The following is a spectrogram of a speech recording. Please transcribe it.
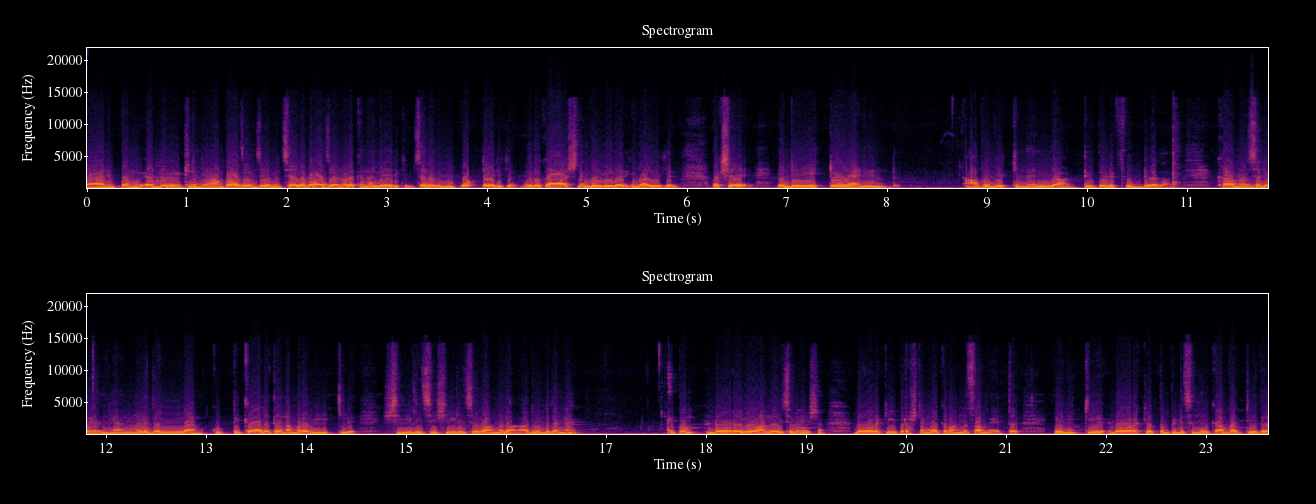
ഞാനിപ്പം എന്റെ വീട്ടിൽ ഞാൻ പാചകം ചെയ്യുമ്പോൾ ചില പാചകങ്ങളൊക്കെ നല്ലതായിരിക്കും ചിലതൊന്നും പൊട്ടായിരിക്കും ഒരു കാശിനും കൊള്ളൂലായിരിക്കും വായി വയ്ക്കാൻ പക്ഷേ എന്റെ ഏറ്റവും അനിയനുണ്ട്. അവൻ വെക്കുന്ന എല്ലാ അടിപൊളി ഫുഡുകളാണ്. കാരണം വെച്ചാൽ ഞങ്ങളിതെല്ലാം കുട്ടിക്കാലത്തെ നമ്മുടെ വീട്ടിൽ ശീലിച്ച് ശീലിച്ച് വന്നതാണ്. അതുകൊണ്ട് തന്നെ ഇപ്പം ഡോറ വിവാഹം കഴിച്ചതിന് ശേഷം ഡോറയ്ക്ക് ഈ പ്രശ്നങ്ങളൊക്കെ വന്ന സമയത്ത് എനിക്ക് ഡോറയ്ക്കൊപ്പം പിടിച്ചു നിൽക്കാൻ പറ്റിയത്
